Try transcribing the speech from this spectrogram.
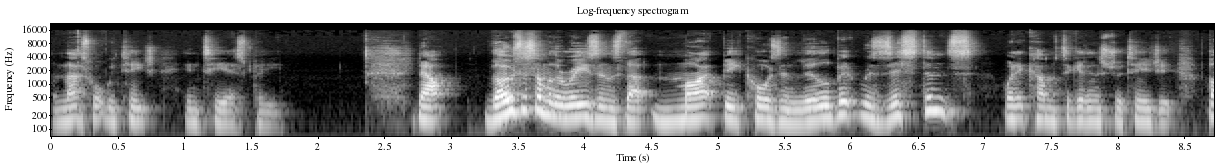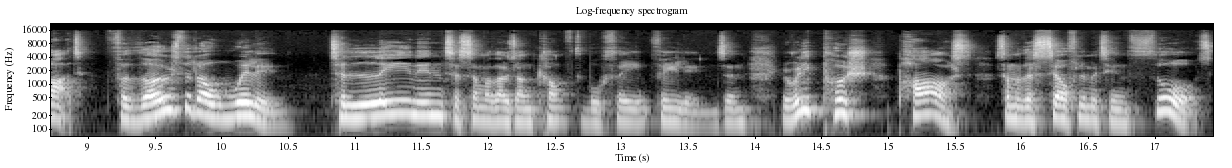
And that's what we teach in TSP. Now, those are some of the reasons that might be causing a little bit resistance when it comes to getting strategic. But for those that are willing to lean into some of those uncomfortable th- feelings and really push past some of the self limiting thoughts,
